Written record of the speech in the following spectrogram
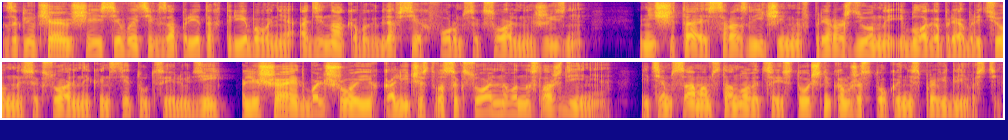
Заключающиеся в этих запретах требования одинаковых для всех форм сексуальной жизни – не считаясь с различиями в прирожденной и благоприобретенной сексуальной конституции людей, лишает большое их количество сексуального наслаждения и тем самым становится источником жестокой несправедливости.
